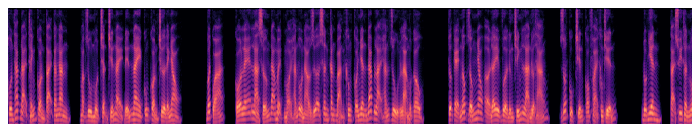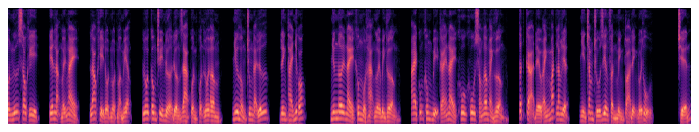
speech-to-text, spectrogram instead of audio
Hôn thác đại thánh còn tại căn ngăn, mặc dù một trận chiến này đến nay cũng còn chưa đánh nhau. Bất quá, có lẽ là sớm đã mệt mỏi hắn ồn ào giữa sân căn bản không có nhân đáp lại hắn dù là một câu. Tượng kẻ ngốc giống nhau ở đây vừa đứng chính là nửa tháng, rốt cục chiến có phải không chiến? Đột nhiên, tại suy thần ngôn ngữ sau khi, yên lặng mấy ngày, lao khỉ đột ngột mở miệng, lôi công truy nửa đường ra quần quận lôi âm, như hồng trung đại lữ linh thái nhức góc nhưng nơi này không một hạng người bình thường, ai cũng không bị cái này khu khu sóng âm ảnh hưởng, tất cả đều ánh mắt lăng liệt, nhìn chăm chú riêng phần mình tỏa định đối thủ. Chiến.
